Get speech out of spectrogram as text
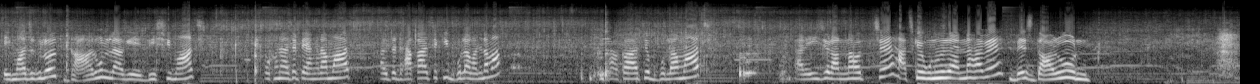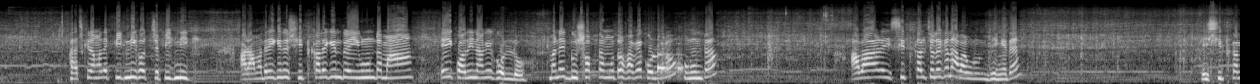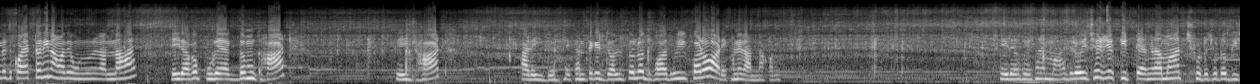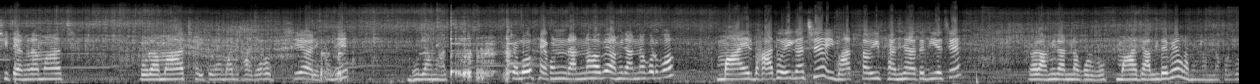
এই মাছগুলো দারুণ লাগে, দেশি মাছ। ওখানে আছে ট্যাংরা মাছ, আর এটা ঢাকা আছে কি, ভোলা মাছ না মা? ঢাকা আছে ভোলা মাছ। আর এই যে রান্না হচ্ছে, আজকে উনুনে রান্না হবে, বেশ দারুণ। আজকে আমাদের পিকনিক হচ্ছে পিকনিক আর আমাদের কিন্তু শীতকালে কিন্তু এই উনুনটা মা, এই কদিন আগে করল। মানে দু সপ্তাহ মতো হবে করল উনুনটা। আবার এই শীতকাল চলে গেলে আবার উনুন ভেঙে দেয়। এই শীতকালে কয়েকটা দিন আমাদের উনুনে রান্না হয়, এই দেখো পুরো একদম ঘাট, এই ঘাট। আর এই যে, এখান থেকে জল তোলো, ধোয়াধুয়ি করো, আর এখানে রান্না করো। এই দেখো, এখানে মাছ রয়েছে যে কি ট্যাংরা মাছ, ছোট ছোট দেশি ট্যাংরা মাছ, পোড়া মাছ, এই পোড়া মাছ ভাজা হচ্ছে, আর এখানে ভোলা মাছ। চলো, এখন রান্না হবে, আমি রান্না করব। মায়ের ভাত হয়ে গেছে, এই ভাতটা ওই ফ্যান ঝাড়াতে দিয়েছে। এবার আমি রান্না করব। মা জাল দেবে আর আমি রান্না করব।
